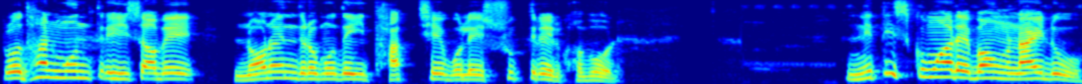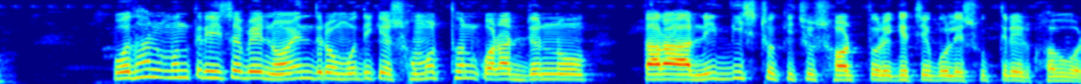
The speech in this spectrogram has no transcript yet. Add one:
প্রধানমন্ত্রী হিসাবে নরেন্দ্র মোদী থাকছে বলে সূত্রের খবর। নীতিশ কুমার এবং নাইডু প্রধানমন্ত্রী হিসেবে নরেন্দ্র মোদীকে সমর্থন করার জন্য তারা নির্দিষ্ট কিছু শর্ত রেখেছে বলে সূত্রের খবর।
